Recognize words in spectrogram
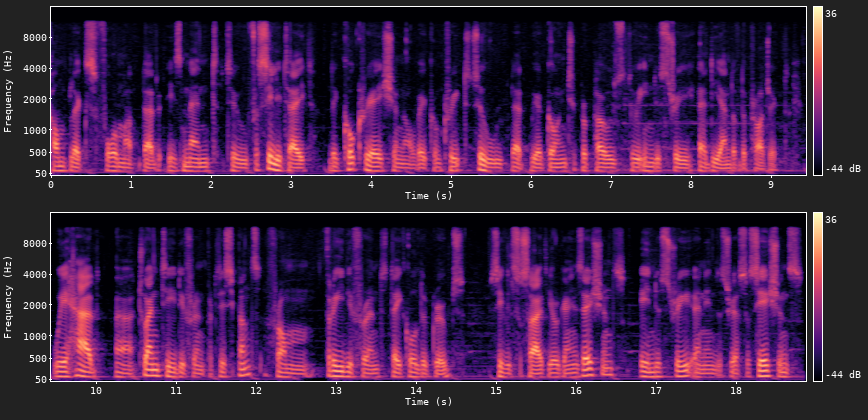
complex format that is meant to facilitate the co-creation of a concrete tool that we are going to propose to industry at the end of the project. We had uh, 20 different participants from three different stakeholder groups, civil society organizations, industry and industry associations,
